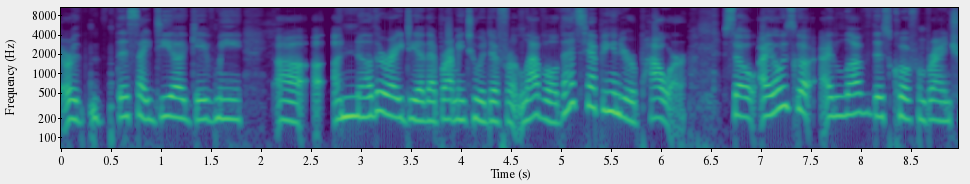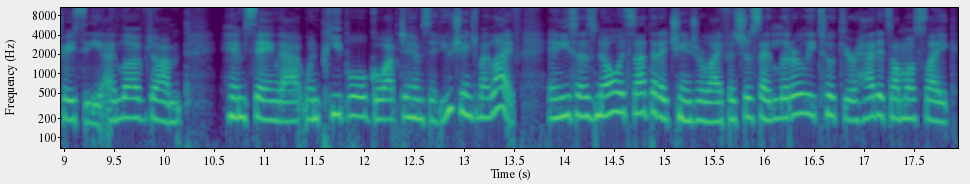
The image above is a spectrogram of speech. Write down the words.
or this idea gave me uh, another idea that brought me to a different level, that's tapping into your power. So I always go. I love this quote from Brian Tracy. I loved um, him saying that when people go up to him and said, "You changed my life," and he says, "No, it's not that I changed your life. It's just I literally took your head. It's almost like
